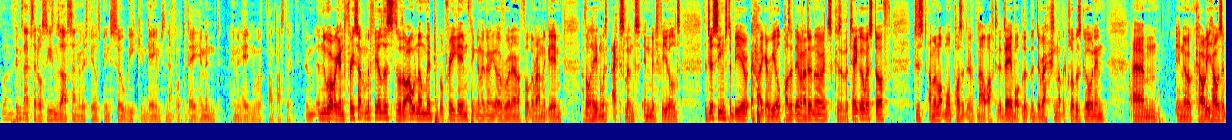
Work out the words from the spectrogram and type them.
one of the things I've said all season is our centre midfield's been so weak in games, and I thought today him and him and Hayden were fantastic. And, and they were against three centre midfielders, so they were outnumbered. People pre-game thinking they're going to get overrun, and I thought they ran the game. I thought Hayden was excellent in midfield. There just seems to be a, like a real positive, and I don't know if it's because of the takeover stuff. Just I'm a lot more positive now after today about the, the direction that the club is going in. Um, you know, Carly, how's it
